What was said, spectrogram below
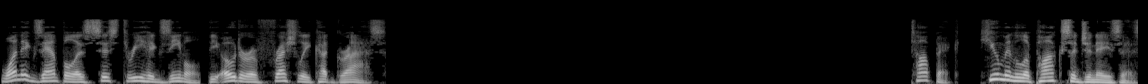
One example is cis-3-hexenol, the odor of freshly cut grass. Human lipoxygenases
